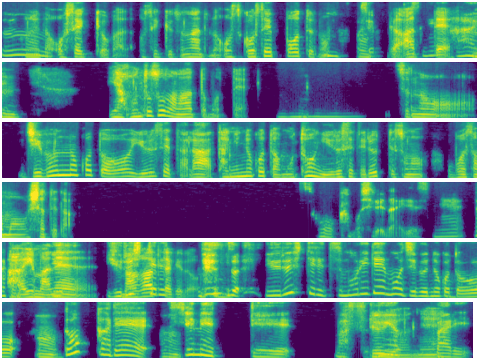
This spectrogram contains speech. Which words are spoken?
この間お説教が、お説教となんていうの、おご説法っていうの、があって、はいうんいや、本当そうだなと思って。うんその、自分のことを許せたら、他人のことはもうとうに許せてるって、そのお坊様はおっしゃってた。そうかもしれないですね。あ、今ね、許してる けど。許してるつもりでも自分のことをうん。どっかでうん責めてまするね。やよね。っぱり。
